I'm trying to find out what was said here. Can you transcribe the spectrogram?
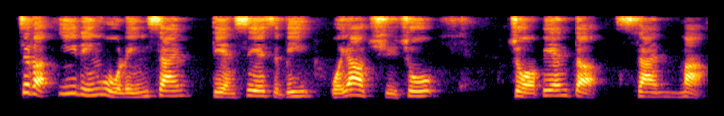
这个一零五零三点 CSV，我要取出左边的三码，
